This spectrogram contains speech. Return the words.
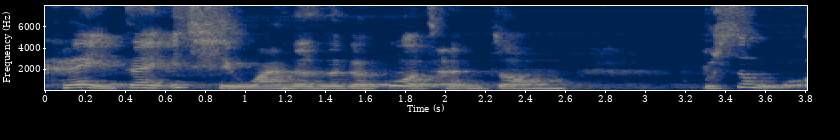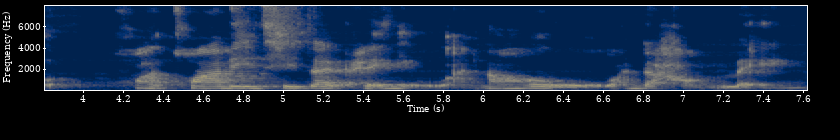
可以在一起玩的这个过程中，不是我花花力气在陪你玩，然后我玩的好累，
